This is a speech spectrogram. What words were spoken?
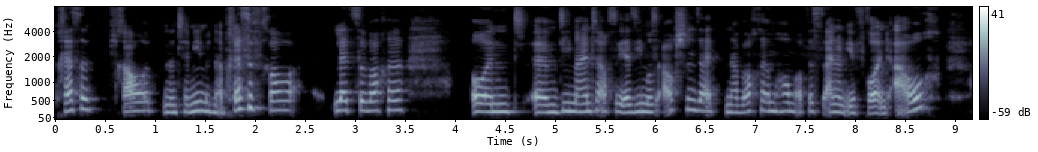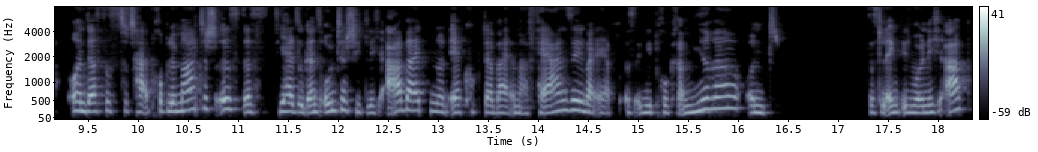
Pressefrau, einen Termin mit einer Pressefrau letzte Woche. Und ähm, die meinte auch so, ja, sie muss auch schon seit einer Woche im Homeoffice sein und ihr Freund auch und dass das total problematisch ist, dass die halt so ganz unterschiedlich arbeiten und er guckt dabei immer Fernsehen, weil er ist irgendwie Programmierer und das lenkt ihn wohl nicht ab.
